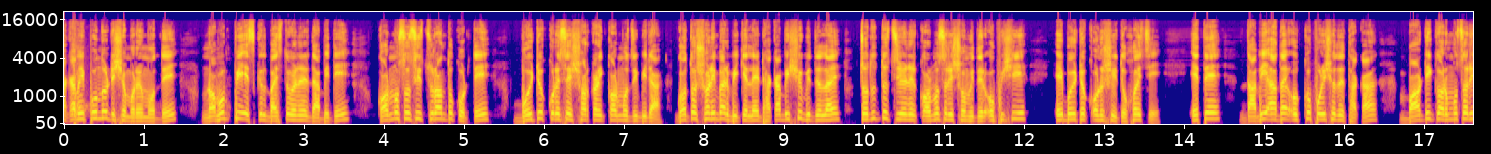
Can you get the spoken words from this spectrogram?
আগামী পনেরো ডিসেম্বরের মধ্যে নবম পে স্কেল বাস্তবায়নের দাবিতে কর্মসূচি চূড়ান্ত করতে বৈঠক করেছে সরকারি কর্মজীবীরা। গত শনিবার বিকেলে ঢাকা বিশ্ববিদ্যালয়ে চতুর্থ শ্রেণির কর্মচারী সমিতির অফিসে এই বৈঠক অনুষ্ঠিত হয়েছে। এতে দাবি আদায় ঐক্য পরিষদে থাকা বারোটি কর্মচারী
